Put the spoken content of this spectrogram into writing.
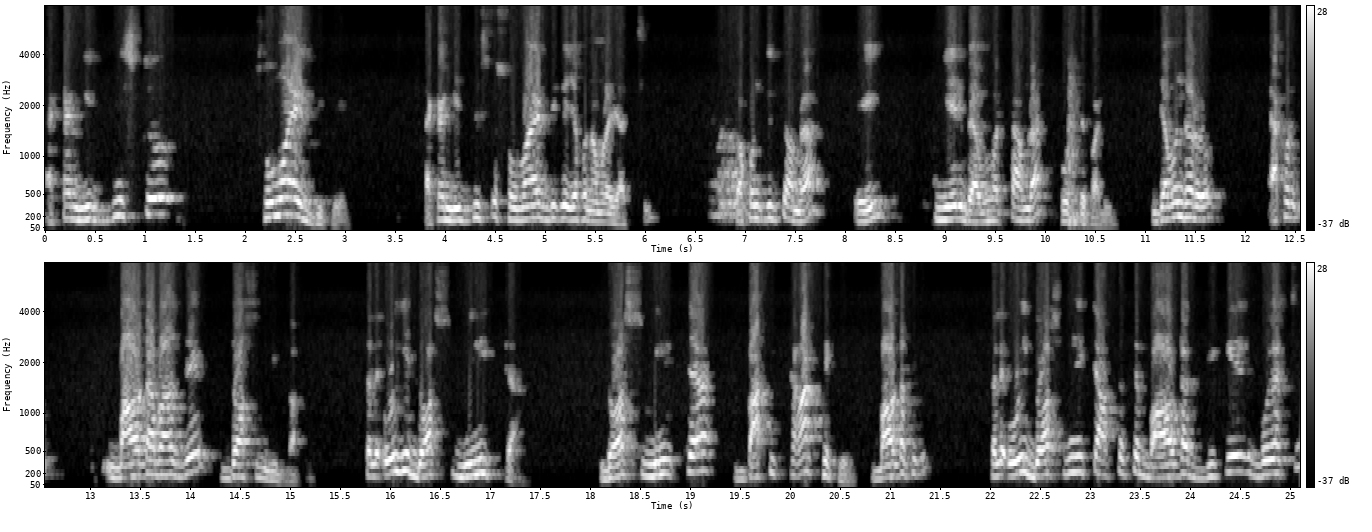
একটা নির্দিষ্ট সময়ের দিকে, একটা নির্দিষ্ট সময়ের দিকে যখন আমরা যাচ্ছি, তখন কিন্তু আমরা এই এর ব্যবহারটা আমরা করতে পারি। যেমন ধরো, এখন বারোটা বাজতে দশ মিনিট বাকি। তাহলে ওই যে দশ মিনিটটা দশ মিনিটটা বাকি কার থেকে? বারোটা থেকে। তাহলে ওই দশ মিনিটটা আস্তে আস্তে বারোটার দিকে বোঝাচ্ছে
